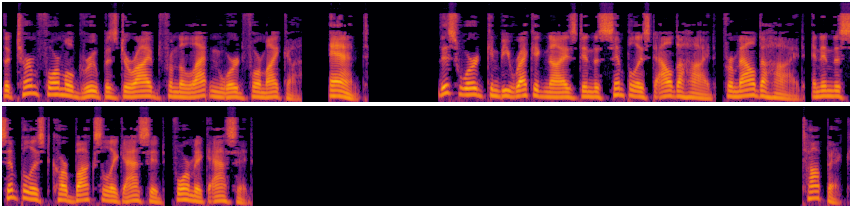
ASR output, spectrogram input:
The term formyl group is derived from the Latin word formica, ant. This word can be recognized in the simplest aldehyde, formaldehyde, and in the simplest carboxylic acid, formic acid. Topic:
